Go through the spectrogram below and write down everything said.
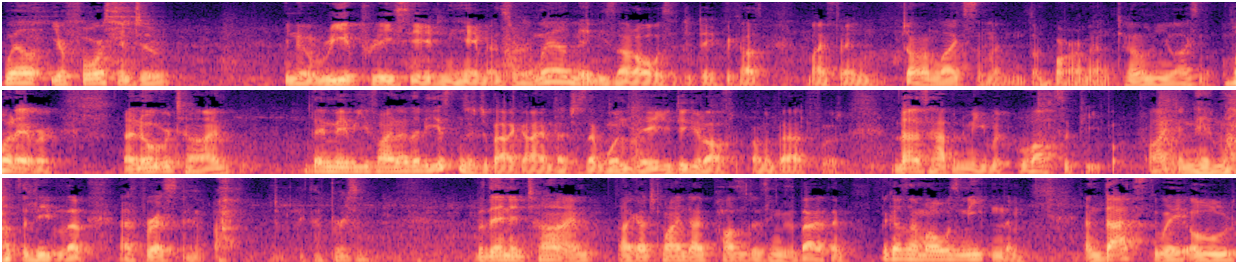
well, you're forced into you know reappreciating him and sort of well maybe he's not always such a dick because my friend John likes him and the barman Tony likes him, whatever, and over time. Then maybe you find out that he isn't such a bad guy, and that's just that one day you did get off on a bad foot. And that has happened to me with lots of people. I can name lots of people that at first, oh, don't like that person? But then in time, I got to find out positive things about them because I'm always meeting them. And that's the way old,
